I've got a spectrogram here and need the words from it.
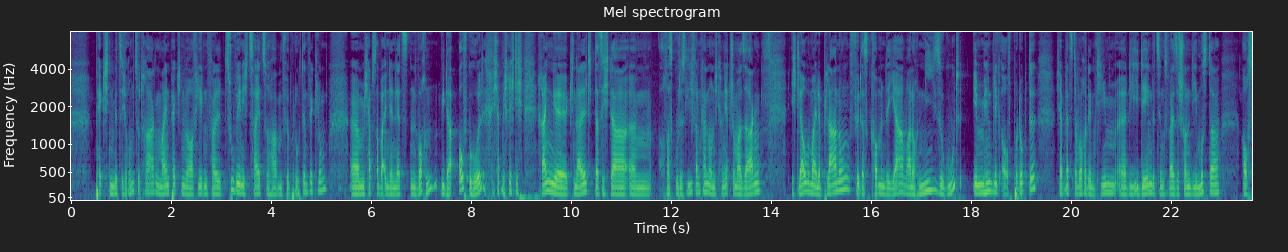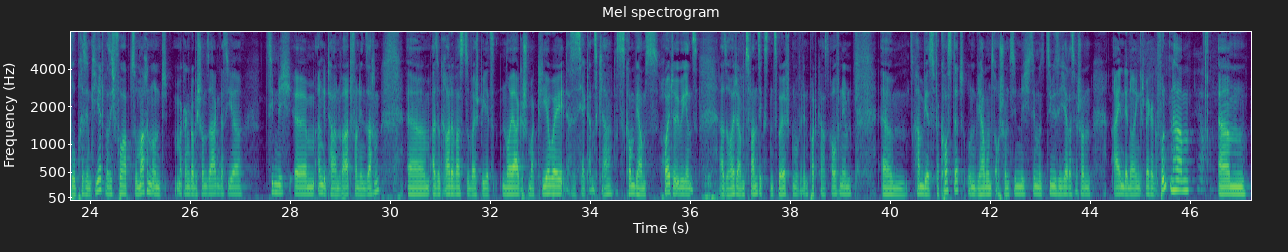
Päckchen mit sich rumzutragen. Mein Päckchen war auf jeden Fall zu wenig Zeit zu haben für Produktentwicklung. Ähm, ich habe es aber in den letzten Wochen wieder aufgeholt. Ich habe mich richtig reingeknallt, dass ich da ähm, auch was Gutes liefern kann. Und ich kann jetzt schon mal sagen, ich glaube, meine Planung für das kommende Jahr war noch nie so gut im Hinblick auf Produkte. Ich habe letzte Woche dem Team äh, die Ideen beziehungsweise schon die Muster auch so präsentiert, was ich vorhabe zu machen. Und man kann, glaube ich, schon sagen, dass ihr ziemlich ähm, angetan wart von den Sachen. Ähm, also gerade was zum Beispiel jetzt neuer Geschmack Clearway, das ist ja ganz klar, dass es kommt. Wir haben es heute übrigens, also heute am 20.12., wo wir den Podcast aufnehmen, ähm, haben wir es verkostet und wir haben uns auch schon ziemlich, sind uns ziemlich sicher, dass wir schon einen der neuen Geschmäcker gefunden haben. Ja. Ähm,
